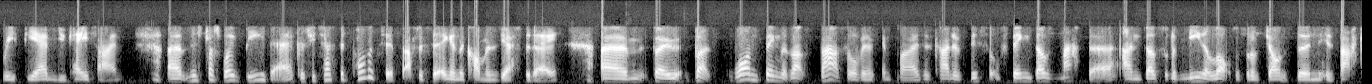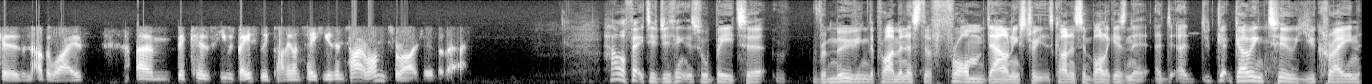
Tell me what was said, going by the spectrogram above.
3 p.m. UK time. Uh, Liz Truss won't be there because she tested positive after sitting in the Commons yesterday. Um, so, but one thing that that, that sort of implies is kind of this sort of thing does matter and does sort of mean a lot to sort of Johnson, his backers, and otherwise, um, because he was basically planning on taking his entire entourage over there. How effective do you think this will be to removing the prime minister from Downing Street? It's kind of symbolic, isn't it? Uh, uh, going to Ukraine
